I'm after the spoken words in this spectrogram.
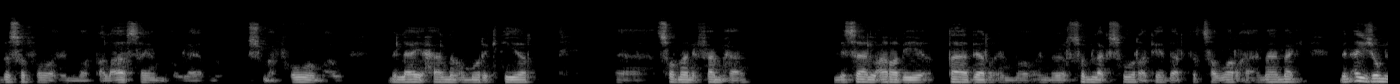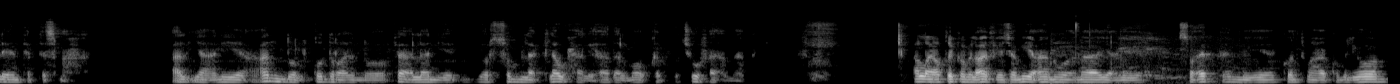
بصفه إنه طلاسم أو لا مش مفهوم أو بنلاقي حالنا أمور كثير آه، صرنا نفهمها. اللسان العربي قادر إنه إنه يرسم لك صورة تقدر تتصورها أمامك من أي جملة أنت بتسمعها. يعني عنده القدرة إنه فعلا يرسم لك لوحة لهذا الموقف وتشوفها أمامك؟ الله يعطيكم العافية جميعا وأنا يعني سعدت إني كنت معكم اليوم.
